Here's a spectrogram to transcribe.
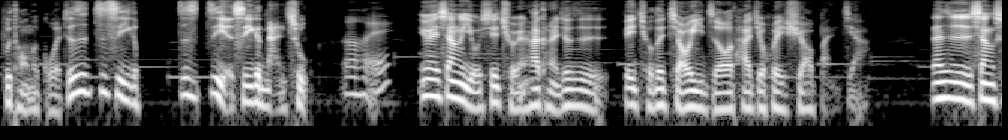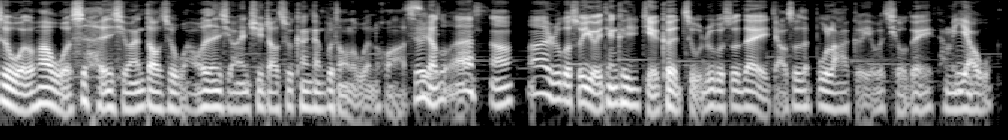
不同的国，就是这是一个，这是这也是一个难处。嗯嘿，因为像有些球员，他可能就是被球队交易之后，他就会需要搬家。但是像是我的话，我是很喜欢到处玩，我很喜欢去到处看看不同的文化，所以我想说啊啊啊，如果说有一天可以去捷克住，如果说在假如说在布拉格有个球队，他们要我。嗯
